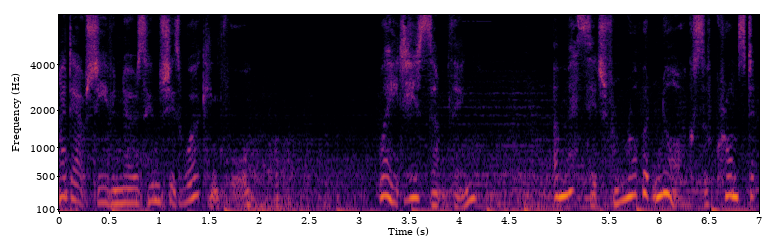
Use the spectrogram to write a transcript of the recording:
I doubt she even knows whom she's working for. Wait, here's something. A message from Robert Knox of Kronstadt.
